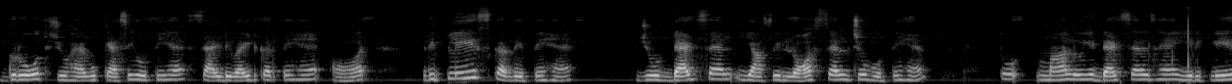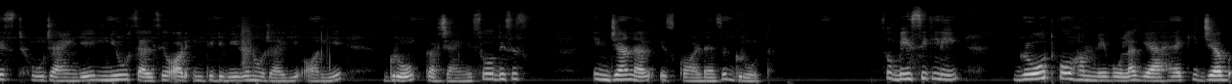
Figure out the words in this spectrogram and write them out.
ग्रोथ जो है वो कैसे होती है? सेल डिवाइड करते हैं और रिप्लेस कर देते हैं जो डेड सेल या फिर लॉस सेल जो होते हैं तो मान लो ये डेड सेल्स हैं, ये रिप्लेस्ड हो जाएँगे न्यू सेल से और इनकी डिवीज़न हो जाएगी और ये ग्रो कर जाएँगे। So this is in general is called as a growth so basically growth को हमने बोला गया है कि जब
